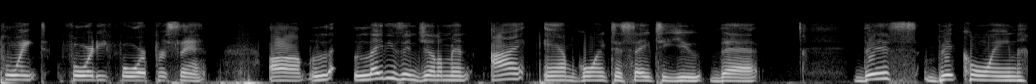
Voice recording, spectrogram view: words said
0.44%. Um, l- ladies and gentlemen, I am going to say to you that this Bitcoin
